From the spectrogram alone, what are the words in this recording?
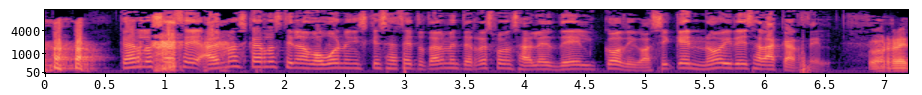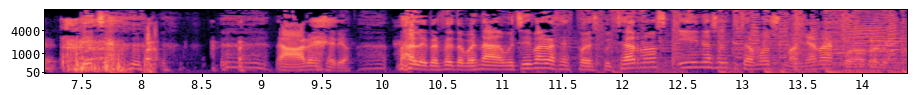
Carlos hace, además Carlos tiene algo bueno y es que se hace totalmente responsable del código, así que no iréis a la cárcel. Correcto. no, ahora en serio. Vale, perfecto. Pues nada, muchísimas gracias por escucharnos y nos escuchamos mañana con otro alumno.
